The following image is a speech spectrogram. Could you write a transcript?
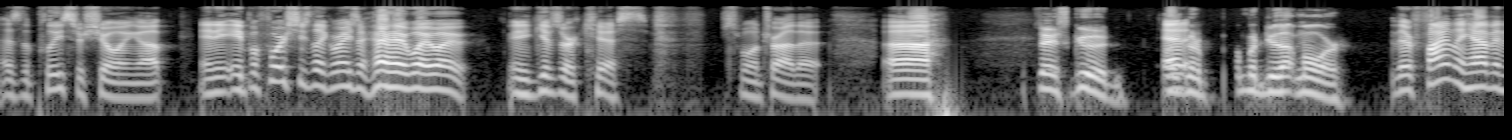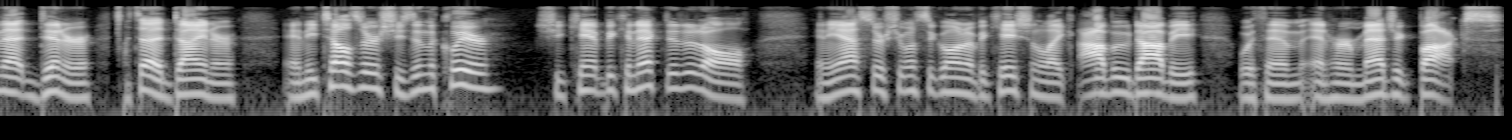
as the police are showing up, and, he, and before she's like, running, he's like, hey, hey, wait, wait, and he gives her a kiss. Just want to try that. Uh, That's good. I'm gonna I'm gonna do that more. they're finally having that dinner. It's at a diner, and he tells her she's in the clear. She can't be connected at all. And he asks her if she wants to go on a vacation like Abu Dhabi with him and her magic box.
